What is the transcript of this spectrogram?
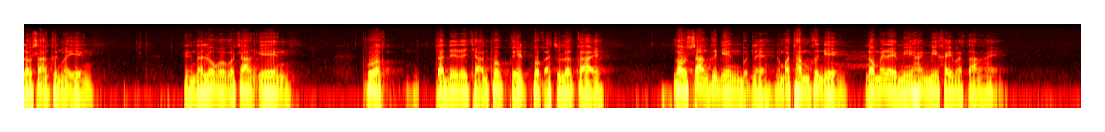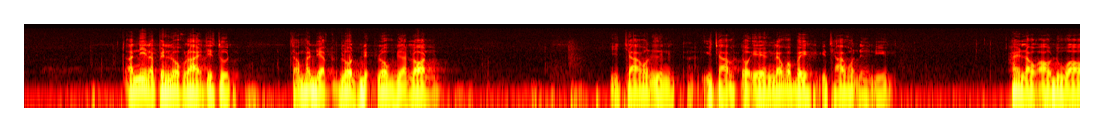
เราสร้างขึ้นมาเองนรกเราก็สร้างเอง พวกจัดเดรัจฉานพวกเปรตพวกอสุรกาย เราสร้างขึ้นเองหมดเลยเรามาทำขึ้นเอง เราไม่ได้มีให้มีใครมาสร้างให้ อันนี้แหละเป็นโรคร้ายที่สุดทำให้เดือดโรคโรคเดือดร้อน อิจฉาคนอื่น อิจฉาตัวเองแล้วก็ไปอิจฉาคนอื่นอีก ให้เราเอาดูเอา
